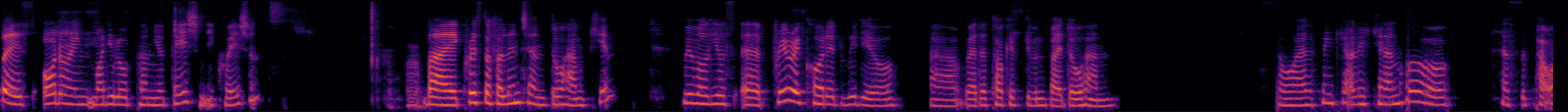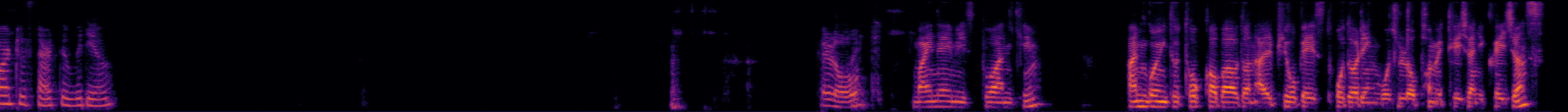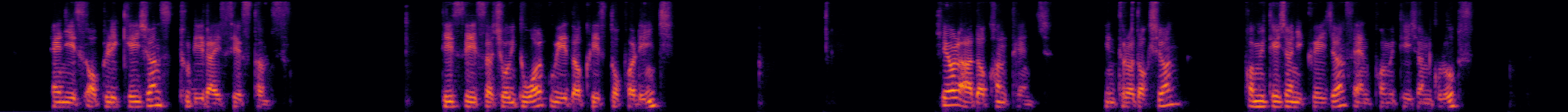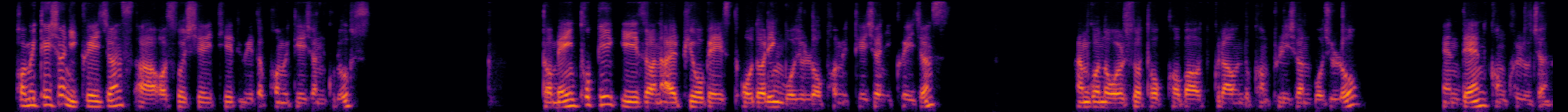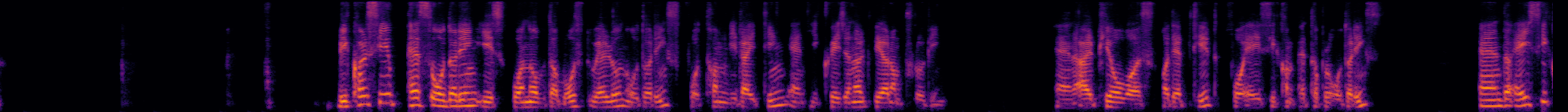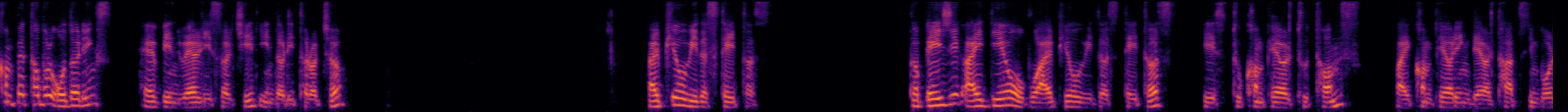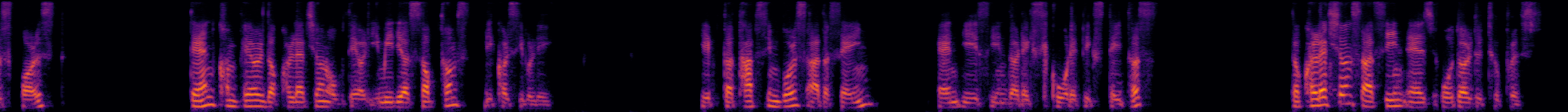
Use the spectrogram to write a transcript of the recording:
based ordering modulo permutation equations by Christopher Lynch and Dohan Kim. We will use a pre-recorded video uh, where the talk is given by Dohan. So I think Alejandro has the power to start the video. Hello, my name is Dohan Kim. I'm going to talk about an RPO-based ordering modulo permutation equations and its applications to rewrite systems. This is a joint work with Christopher Lynch. Here are the contents. Introduction, permutation equations and permutation groups. Permutation equations are associated with the permutation groups. The main topic is an RPO-based ordering modulo permutation equations. I'm going to also talk about ground completion modulo and then conclusion. Recursive path ordering is one of the most well-known orderings for term rewriting and equational theorem proving. And RPO was adapted for AC compatible orderings. And the AC compatible orderings have been well researched in the literature RPO with status. The basic idea of RPO with the status is to compare two terms by comparing their top symbols first, then compare the collection of their immediate subterms recursively. If the top symbols are the same and is in the lexicographic status, the collections are seen as ordered tuples.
